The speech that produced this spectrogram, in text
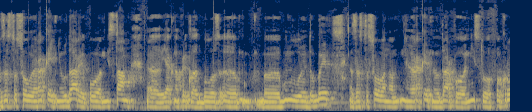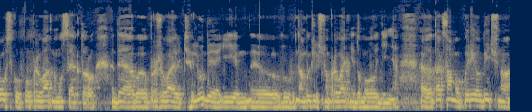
застосовує ракетні удари по містам, е, як, наприклад, було е, е, минулої доби застосовано ракетний удар по місту Покровську, по приватному сектору, де е, проживають люди, і е, там виключно приватні домоволодіння. Е, Так само періодично,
